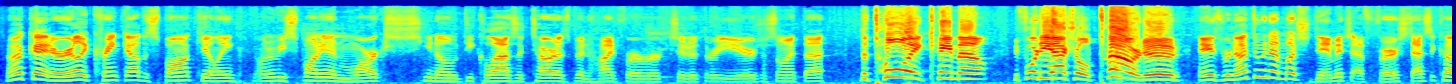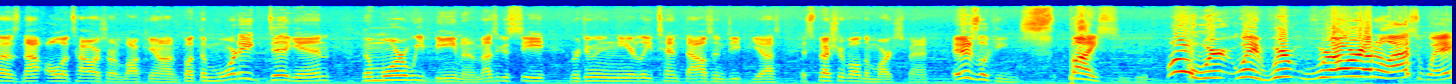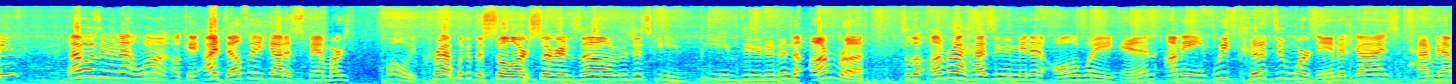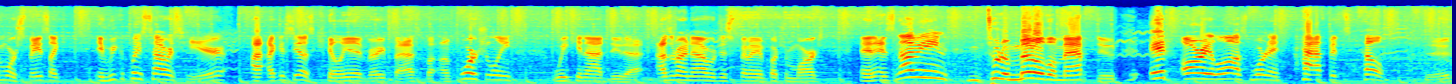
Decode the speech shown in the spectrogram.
Okay, to really crank out the spawn killing, I'm gonna be spawning in Mark's, you know, the classic tower that's been hide for over two to three years or something like that. The toy came out before the actual tower, dude! And we're not doing that much damage at first. That's because not all the towers are locking on. But the more they dig in, the more we beam them. As you can see, we're doing nearly 10,000 DPS, especially with all the marksman. It is looking spicy, dude. Oh, we're, wait, we're, we're already on the last wave? That wasn't even that long. Okay, I definitely gotta spam marks. Holy crap, look at the Solar Servant itself. It's just getting beamed, dude. And then the Umbra. So the Umbra hasn't even made it all the way in. I mean, we could do more damage, guys. How do we have more space? Like, if we could place towers here, I, I can see us killing it very fast. But unfortunately, we cannot do that. As of right now, we're just spamming a bunch of marks. And it's not even to the middle of the map, dude. It already lost more than half its health, dude.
